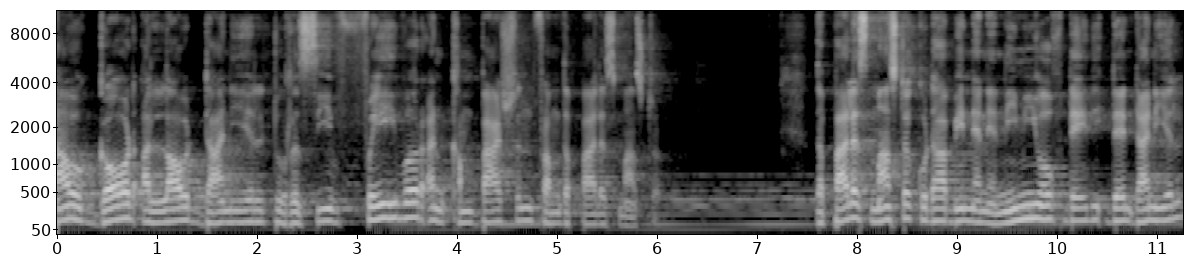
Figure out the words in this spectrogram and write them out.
Now God allowed Daniel to receive favor and compassion from the palace master. The palace master could have been an enemy of Da- Da- Daniel.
